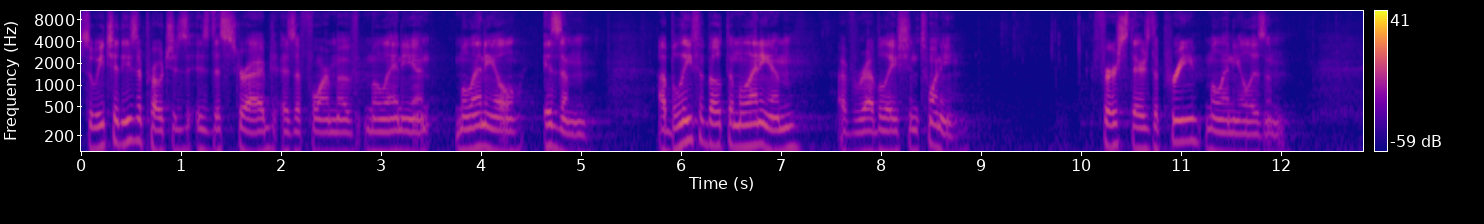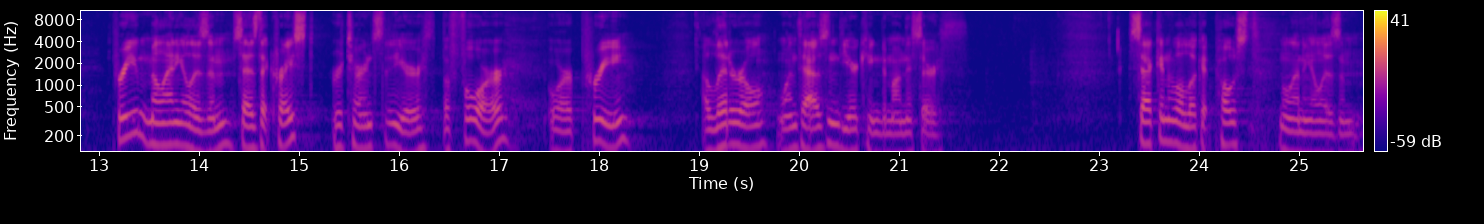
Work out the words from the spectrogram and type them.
So each of these approaches is described as a form of millennialism, a belief about the millennium of Revelation 20. First, there's the premillennialism. Premillennialism says that Christ returns to the earth before or pre a literal 1,000 year kingdom on this earth. Second, we'll look at postmillennialism.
